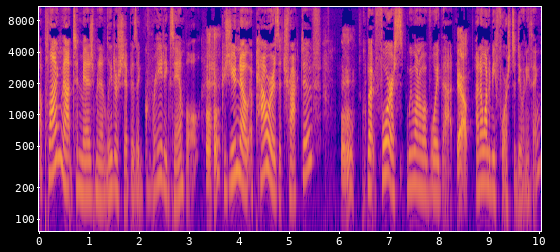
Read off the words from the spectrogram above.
applying that to management and leadership is a great example mm-hmm. because you know, a power is attractive, mm-hmm. but force, we want to avoid that. Yeah. I don't want to be forced to do anything.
